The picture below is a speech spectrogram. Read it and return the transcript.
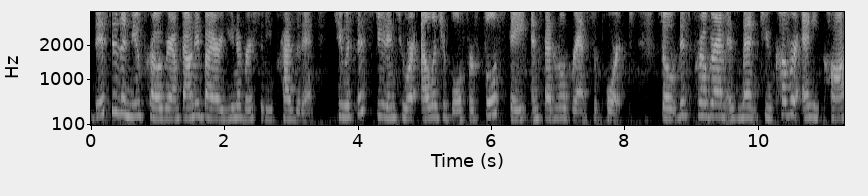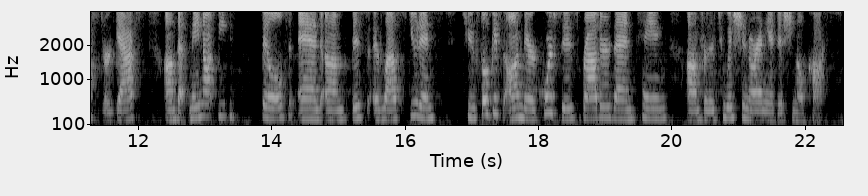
This is a new program founded by our university president to assist students who are eligible for full state and federal grant support. So this program is meant to cover any cost or gaps um, that may not be filled and um, this allows students to focus on their courses rather than paying um, for their tuition or any additional costs.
